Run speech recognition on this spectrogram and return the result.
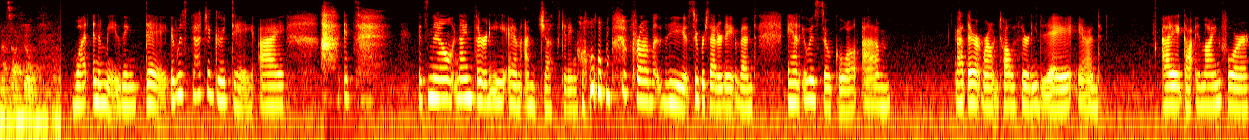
That's how I feel. What an amazing day. It was such a good day. I, it's, it's now 9.30 and I'm just getting home from the Super Saturday event and it was so cool. Um, got there around 12.30 today and I got in line for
